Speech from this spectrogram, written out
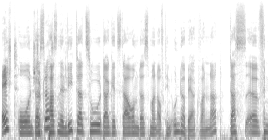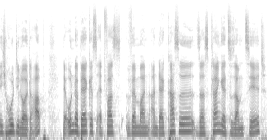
Echt? Und das Stimmt das? passende Lied dazu, da geht es darum, dass man auf den Unterberg wandert. Das, äh, finde ich, holt die Leute ab. Der Unterberg ist etwas, wenn man an der Kasse das Kleingeld zusammenzählt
